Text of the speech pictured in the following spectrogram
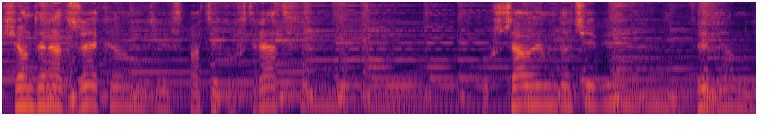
Siądę nad rzeką, gdzie z patyków tratwy Puszczałem do ciebie, ty do mnie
